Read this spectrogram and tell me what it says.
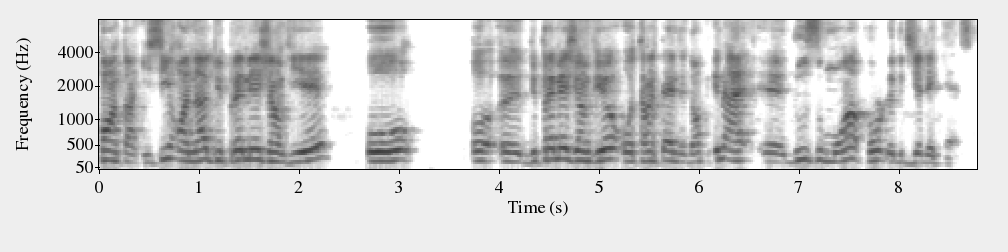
comptant, ici, on a du 1er janvier au, euh, du 1er janvier au 31, donc une, 12 euh, mois pour le budget des caisses.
